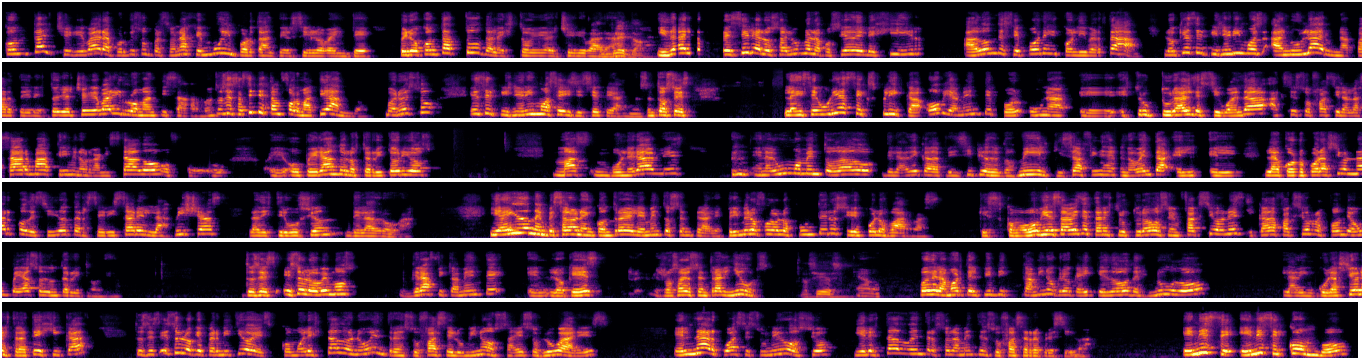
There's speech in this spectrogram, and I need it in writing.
con tal Che Guevara, porque es un personaje muy importante del siglo XX, pero contá toda la historia del Che Guevara. Y dale, ofrecerle a los alumnos la posibilidad de elegir a dónde se pone con libertad. Lo que hace el kirchnerismo es anular una parte de la historia del Che Guevara y romantizarlo. Entonces, así te están formateando. Bueno, eso es el kirchnerismo hace 17 años. Entonces, la inseguridad se explica, obviamente, por una eh, estructural desigualdad, acceso fácil a las armas, crimen organizado, eh, operando en los territorios más vulnerables, en algún momento dado de la década, principios del 2000, quizás fines del 90, la corporación narco decidió tercerizar en las villas la distribución de la droga. Y ahí es donde empezaron a encontrar elementos centrales. Primero fueron los punteros y después los barras, que como vos bien sabés están estructurados en facciones y cada facción responde a un pedazo de un territorio. Entonces, eso lo vemos gráficamente en lo que es Rosario Central y News. Así es después de la muerte del Pimpi Camino, creo que ahí quedó desnudo la vinculación estratégica. Entonces, eso lo que permitió es, como el Estado no entra en su fase luminosa a esos lugares, el narco hace su negocio y el Estado entra solamente en su fase represiva. En ese, en ese combo,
